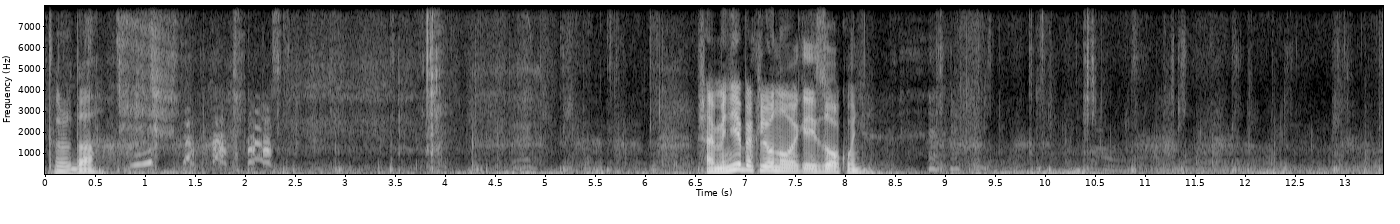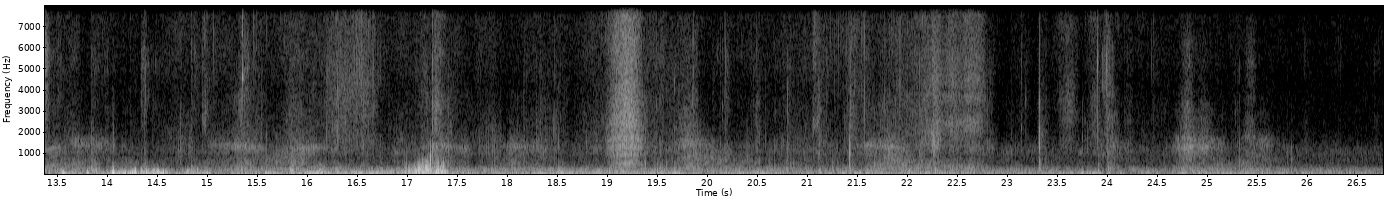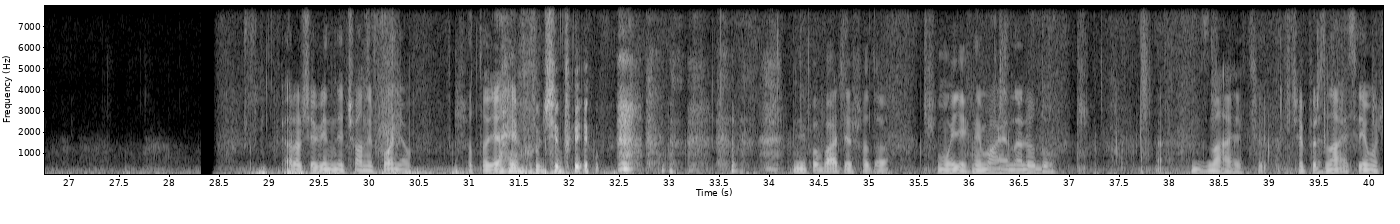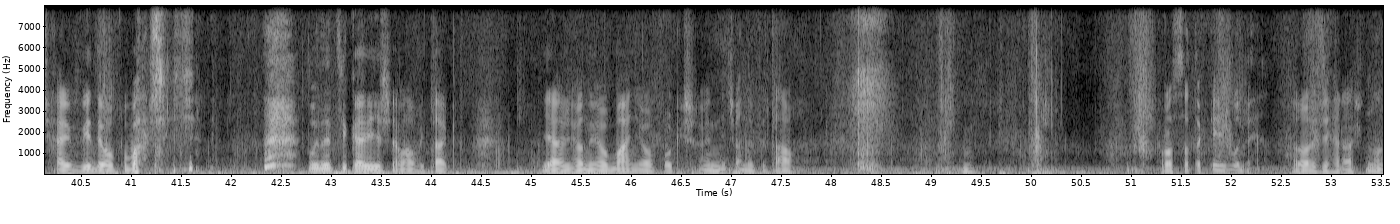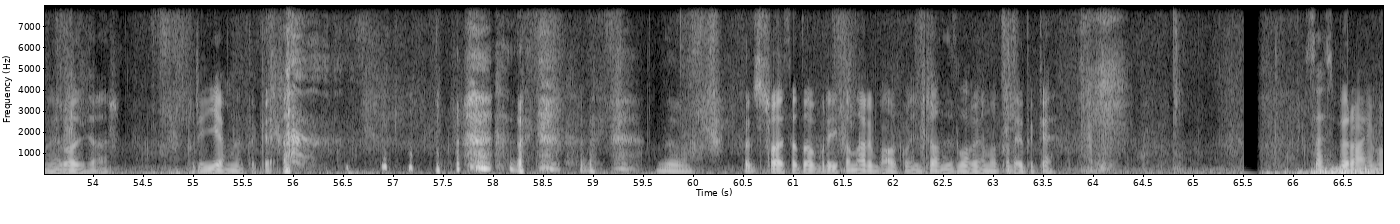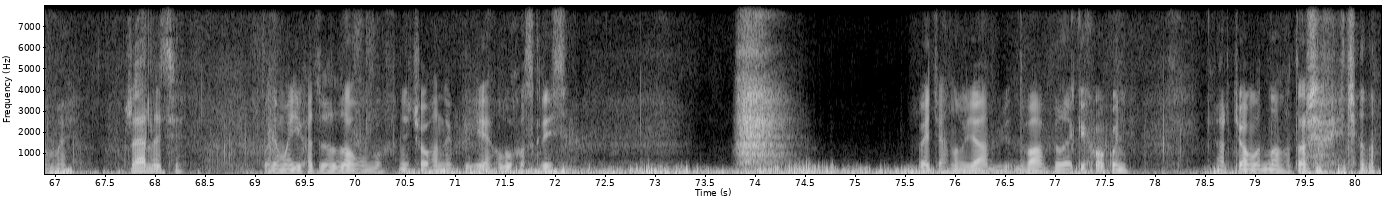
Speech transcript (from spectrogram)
Тож. Ще мені би клюнув якийсь окунь. Коротше, він нічого не поняв, що то я йому вчепив. Не побачив, що то що моїх немає на льоду. Не знаю, чи, чи признається йому, чи хай відео побачить. Буде цікавіше, мабуть, так. Я його не обманював, поки що він нічого не питав. Просто такий буде розіграш. Ну не розіграш. Приємне таке. Ну, хоч щось, а то приїхав на рибалку, нічого не зловив, ну куди таке. Все, збираємо ми жерлиці. Будемо їхати додому, бо нічого не клює, глухо скрізь. Витягнув я два великих окуні. Артем одного теж витягнув.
